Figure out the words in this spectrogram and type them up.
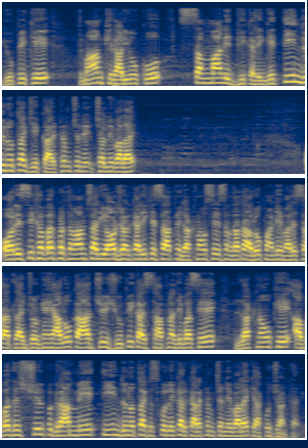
यूपी के तमाम खिलाड़ियों को सम्मानित भी करेंगे। तीन दिनों तक ये कार्यक्रम चलने वाला है। और इसी खबर पर तमाम सारी और जानकारी के साथ में लखनऊ से संवाददाता आलोक पांडे हमारे साथ लाइव जुड़ गए हैं। आलोक, आज यूपी का स्थापना दिवस है। लखनऊ के अवध शिल्प ग्राम में तीन दिनों तक इसको लेकर कार्यक्रम चलने वाला है। क्या कुछ जानकारी?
